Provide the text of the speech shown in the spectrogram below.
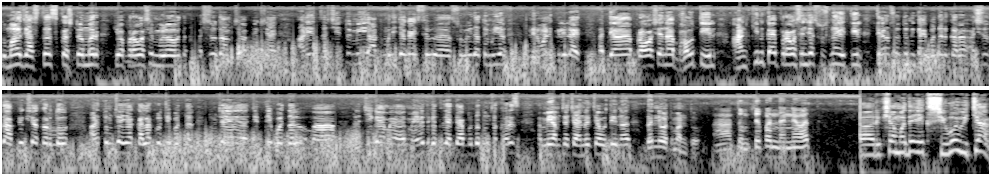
तुम्हाला जास्तच कस्टमर किंवा प्रवासी मिळवत अशी सुद्धा आमची अपेक्षा आहे. आणि जशी तुम्ही आतमध्ये ज्या काही सुविधा तुम्ही निर्माण केलेल्या आहेत त्या प्रवाशांना भावतील. आणखीन काही प्रवाशांच्या सूचना येतील त्यानुसार तुम्ही काही बदल करा अशी सुद्धा अपेक्षा करतो. आणि तुमच्या या कलाकृतीबद्दल तुमच्या या जिद्दीबद्दल जी मे- मेहनत घेतली आहे त्याबद्दल तुमचं खरंच मी आमच्या चॅनलच्या वतीनं धन्यवाद मानतो. तुमचे पण धन्यवाद. रिक्षामध्ये एक शिवविचार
